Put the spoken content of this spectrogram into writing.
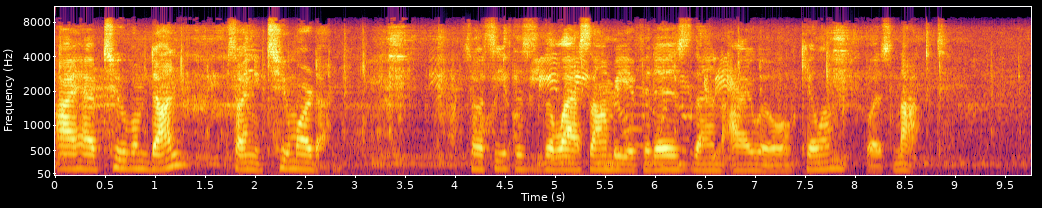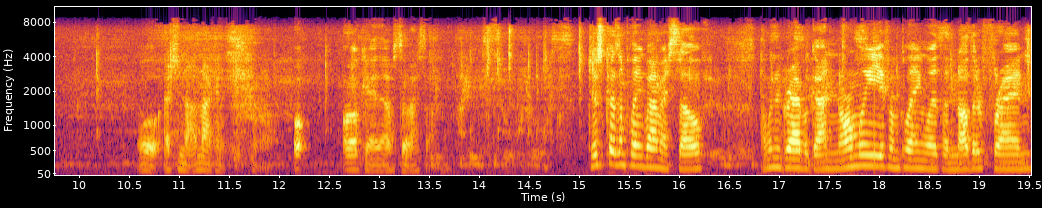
I have two of them done. So I need two more done. So let's see if this is the last zombie. If it is, then I will kill him. But it's not. Well, actually, no, I'm not going to kill him. Okay, that was the last. Just because I'm playing by myself, I'm going to grab a gun. Normally, if I'm playing with another friend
